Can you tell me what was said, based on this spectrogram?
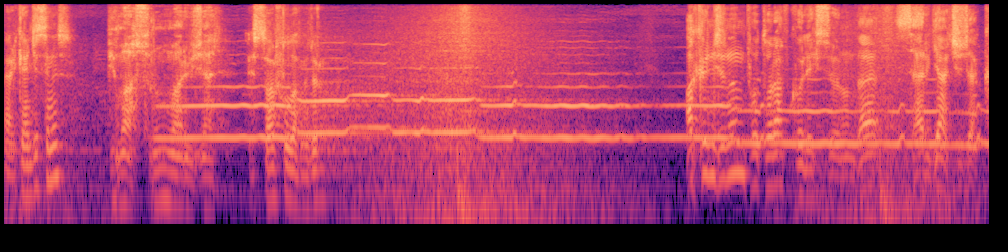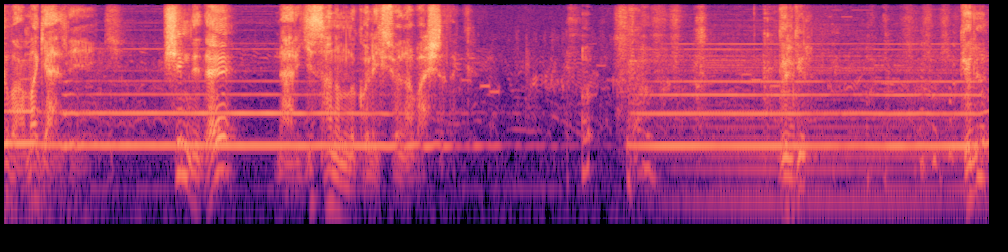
Erkencisiniz. Bir mahsurum var Yücel. Estağfurullah müdürüm. Akıncı'nın fotoğraf koleksiyonunda sergi açacak kıvama geldik. Şimdi de Nergis Hanımlı koleksiyona başladık. Gül gül. Gülün.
